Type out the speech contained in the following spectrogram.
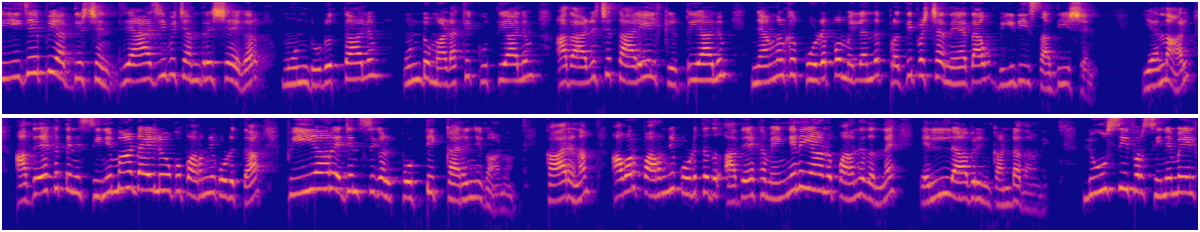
ബി ജെ പി അധ്യക്ഷൻ രാജീവ് ചന്ദ്രശേഖർ മുണ്ടുടുത്താലും മുണ്ടു മടക്കി കുത്തിയാലും അത് അഴിച്ച് തലയിൽ കെട്ടിയാലും ഞങ്ങൾക്ക് കുഴപ്പമില്ലെന്ന് പ്രതിപക്ഷ നേതാവ് വി ഡി സതീശൻ. എന്നാൽ അദ്ദേഹത്തിന് സിനിമാ ഡയലോഗ് പറഞ്ഞു കൊടുത്ത പി ആർ ഏജൻസികൾ പൊട്ടിക്കരഞ്ഞു കാണും. കാരണം അവർ പറഞ്ഞു കൊടുത്തത് അദ്ദേഹം എങ്ങനെയാണ് പറഞ്ഞതെന്ന് എല്ലാവരും കണ്ടതാണ്. ലൂസിഫർ സിനിമയിൽ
